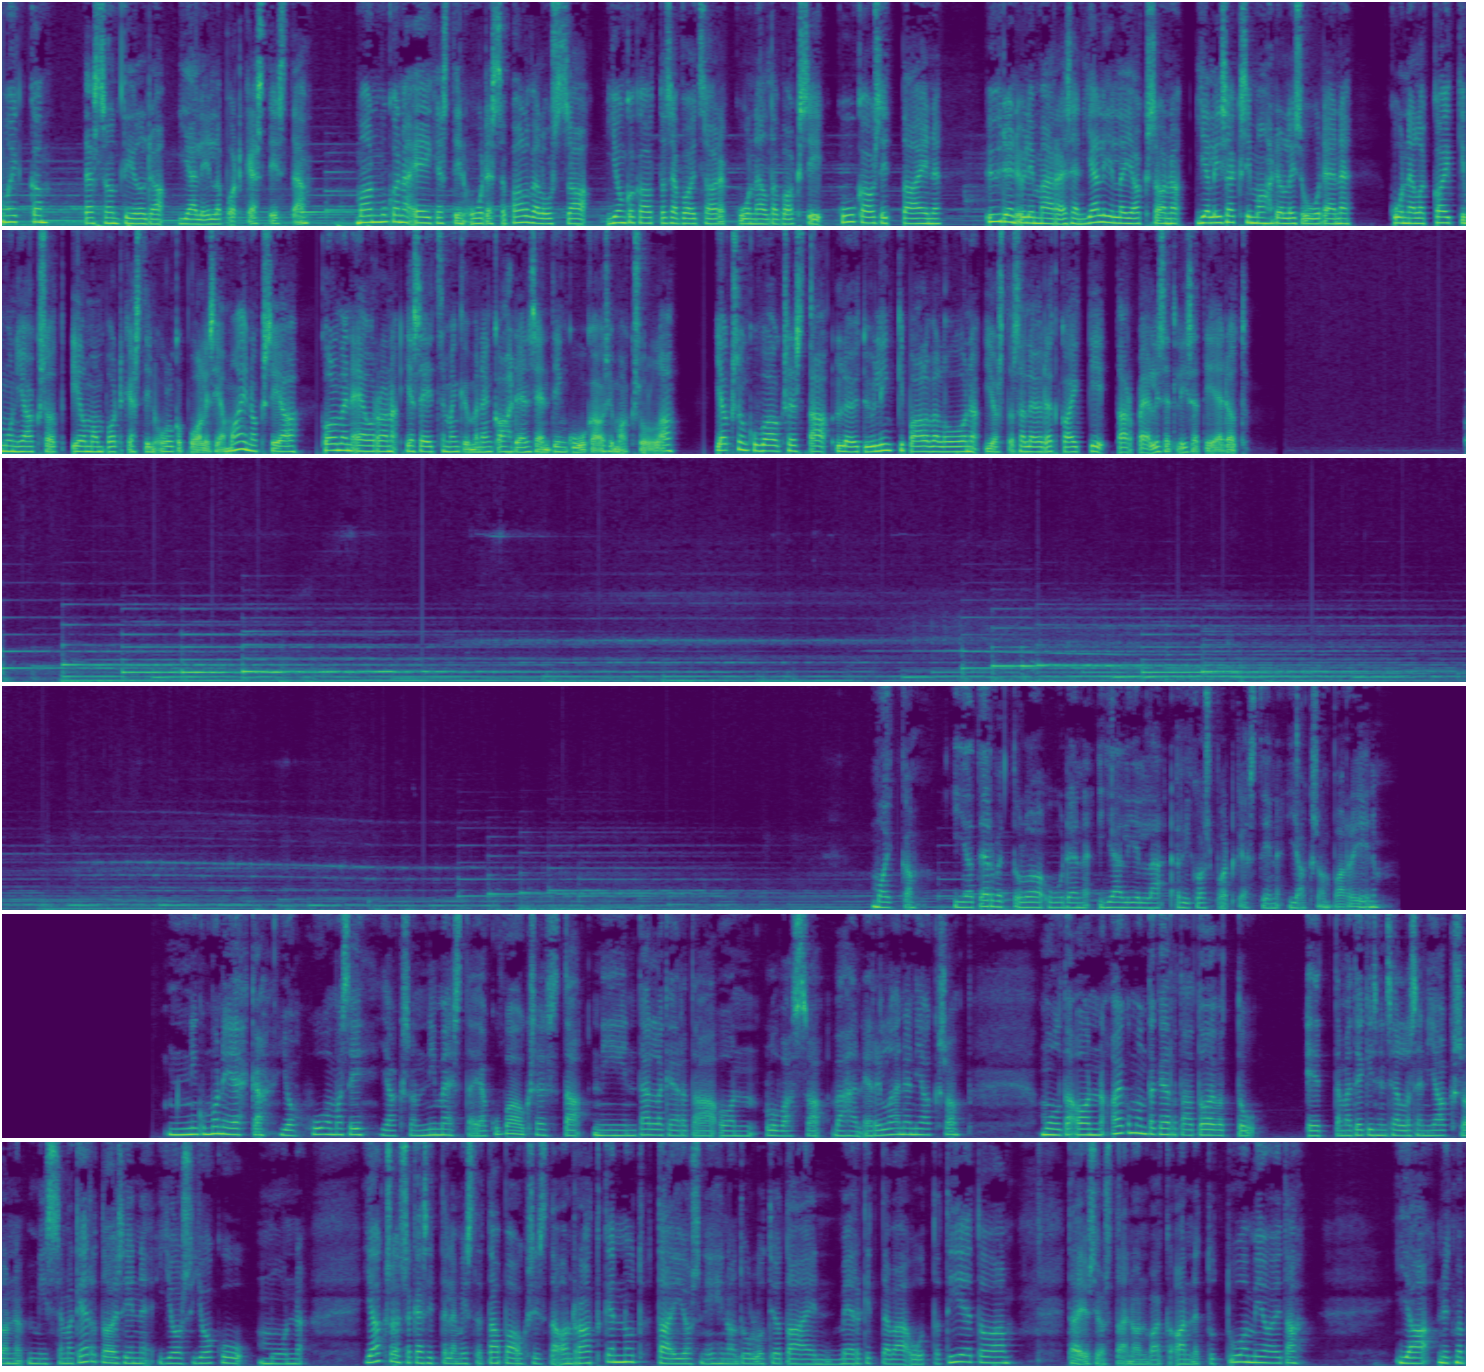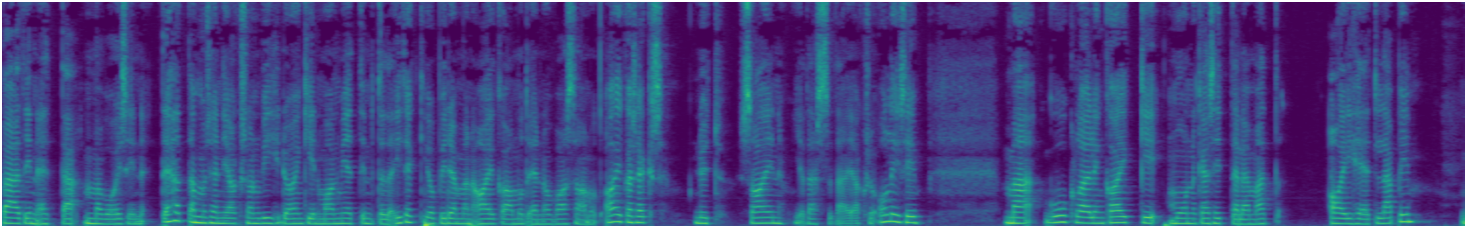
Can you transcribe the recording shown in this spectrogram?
Moikka! Tässä on Tilda Jäljillä podcastista. Mä oon mukana Eikästin uudessa palvelussa, jonka kautta sä voit saada kuunneltavaksi kuukausittain yhden ylimääräisen Jäljillä jakson ja lisäksi mahdollisuuden kuunnella kaikki mun jaksot ilman podcastin ulkopuolisia mainoksia kolmen euron ja 72 sentin kuukausimaksulla. Jakson kuvauksesta löytyy linkki palveluun, josta sä löydät kaikki tarpeelliset lisätiedot. Moikka ja tervetuloa uuden Jäljillä rikospodcastin jakson pariin. Niin kuin moni ehkä jo huomasi jakson nimestä ja kuvauksesta, niin tällä kertaa on luvassa vähän erilainen jakso. Multa on aika monta kertaa toivottu, että mä tekisin sellaisen jakson, missä mä kertoisin, jos joku mun jaksoissa käsittelemistä tapauksista on ratkennut tai jos niihin on tullut jotain merkittävää uutta tietoa tai jos jostain on vaikka annettu tuomioita. Ja nyt mä päätin, että mä voisin tehdä tämmöisen jakson vihdoinkin. Mä oon miettinyt tätä itsekin jo pidemmän aikaa, mutta en ole vaan saanut aikaiseksi. Nyt sain ja tässä tämä jakso olisi. Mä googlailin kaikki mun käsittelemät aiheet läpi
